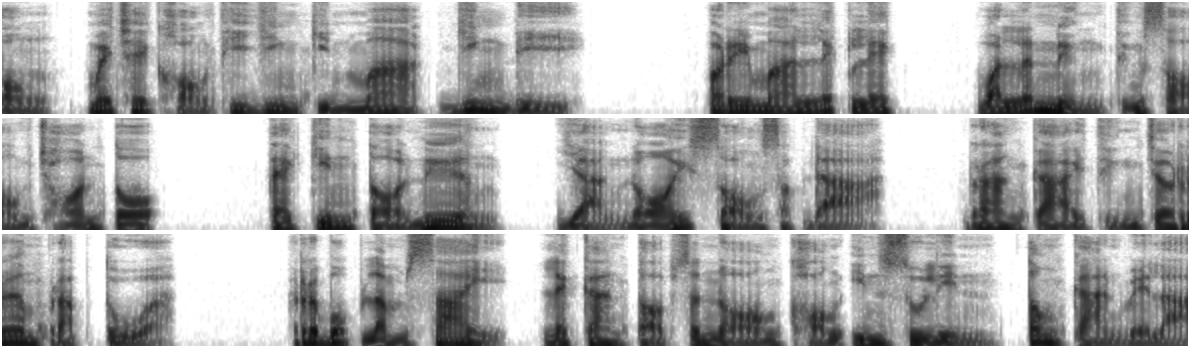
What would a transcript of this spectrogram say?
อง ไม่ใช่ของที่ยิ่งกินมากยิ่งดี ปริมาณเล็กๆ วันละ1ถึง2ช้อนโต๊ะ แต่กินต่อเนื่องอย่างน้อย 2 สัปดาห์ ร่างกายถึงจะเริ่มปรับตัว ระบบลำไส้และการตอบสนองของอินซูลินต้องการเวลา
